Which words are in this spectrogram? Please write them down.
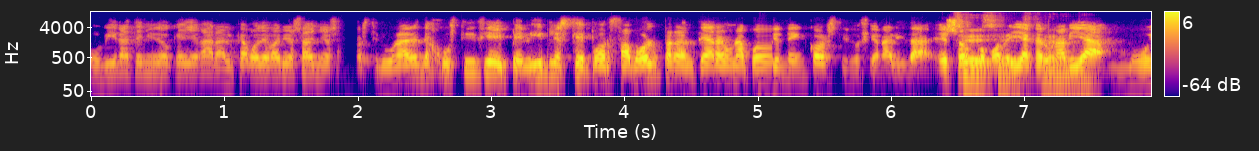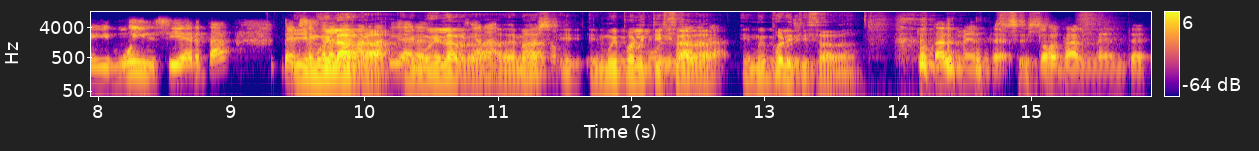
hubiera tenido que llegar al cabo de varios años a los tribunales de justicia y pedirles que por favor plantearan una cuestión de inconstitucionalidad. Eso, como veía que era una vía muy, muy incierta. Y muy larga, y muy larga, además, y, muy politizada. y muy politizada. Totalmente, totalmente.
